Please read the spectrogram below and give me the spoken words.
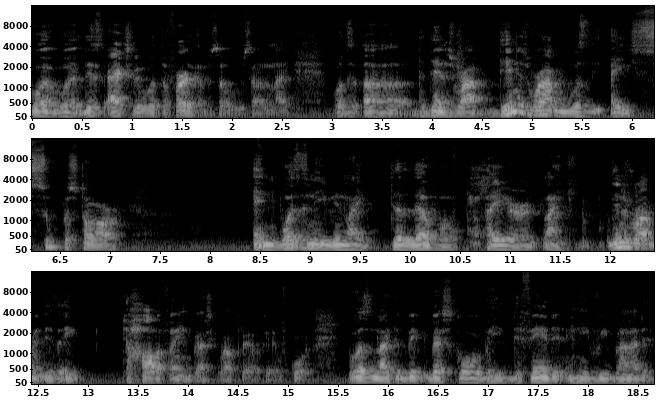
well, this actually was the first episode we saw tonight. Was uh the Dennis Rodman. Dennis Rodman was a superstar, and wasn't even like the level of player. Like Dennis Rodman is a Hall of Fame basketball player. Okay, of course, he wasn't like the big best scorer, but he defended and he rebounded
